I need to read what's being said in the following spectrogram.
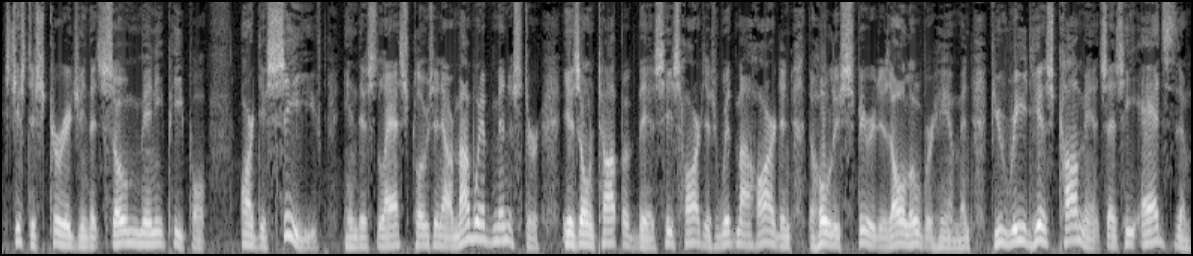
It's just discouraging that so many people are deceived in this last closing hour. My web minister is on top of this. His heart is with my heart and the Holy Spirit is all over him. And if you read his comments as he adds them,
